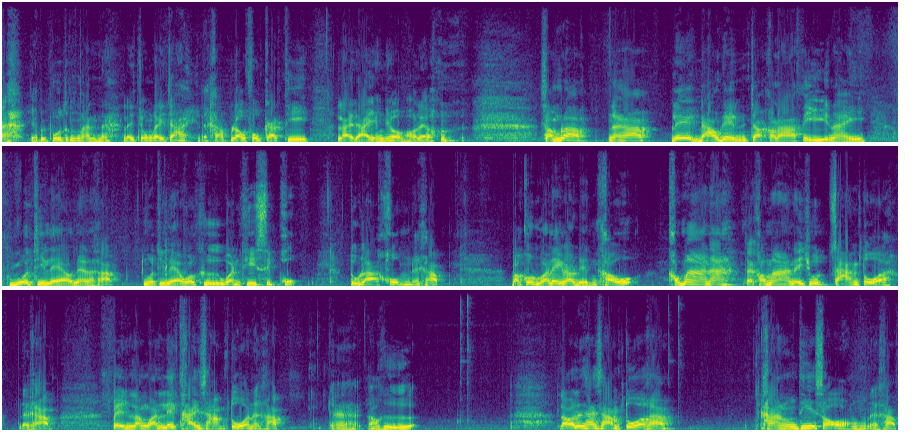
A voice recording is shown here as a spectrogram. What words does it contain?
อะอย่าไปพูดถึงมันนะรายจงรายจ่ายนะครับ เราโฟกัสที่รายได้อย่างเดียวพอแล้วสำหรับนะครับเลขดาวเด่นจากราศีในงวดที่แล้วนยนะครับ งวดที่แล้วก็คือวันที่ 16 ตุลาคมนะครับ ปรากฏว่าเลขดาวเด่นเขาเขามานะ แต่เขามาในชุด 3 ตัวนะครับ เป็นรางวัลเลขท้าย 3 ตัวนะครับ อ่าก็คือ เราเลขท้าย3ตัวครับ ครั้งที่2นะครับ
